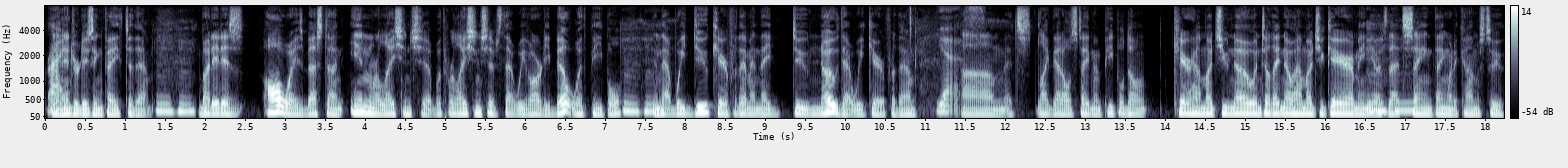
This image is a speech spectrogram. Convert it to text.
right. and introducing faith to them, mm-hmm. but it is always best done in relationship with relationships that we've already built with people mm-hmm. and that we do care for them and they do know that we care for them. Yes. Um, it's like that old statement people don't care how much you know until they know how much you care. I mean, you know, it's that mm-hmm. same thing when it comes to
